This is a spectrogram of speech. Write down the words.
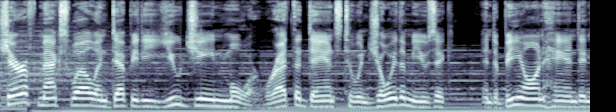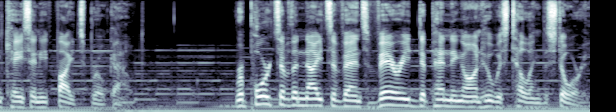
Sheriff Maxwell and Deputy Eugene Moore were at the dance to enjoy the music and to be on hand in case any fights broke out. Reports of the night's events varied depending on who was telling the story.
